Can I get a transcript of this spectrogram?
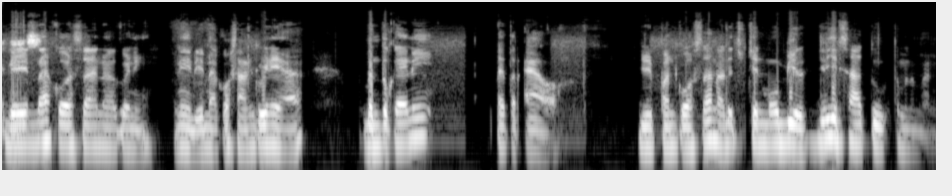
guys Dena kosan aku nih. Nih Dena kosanku ini ya. Bentuknya ini letter L. Di depan kosan ada cucian mobil. Jadi jadi satu teman-teman.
